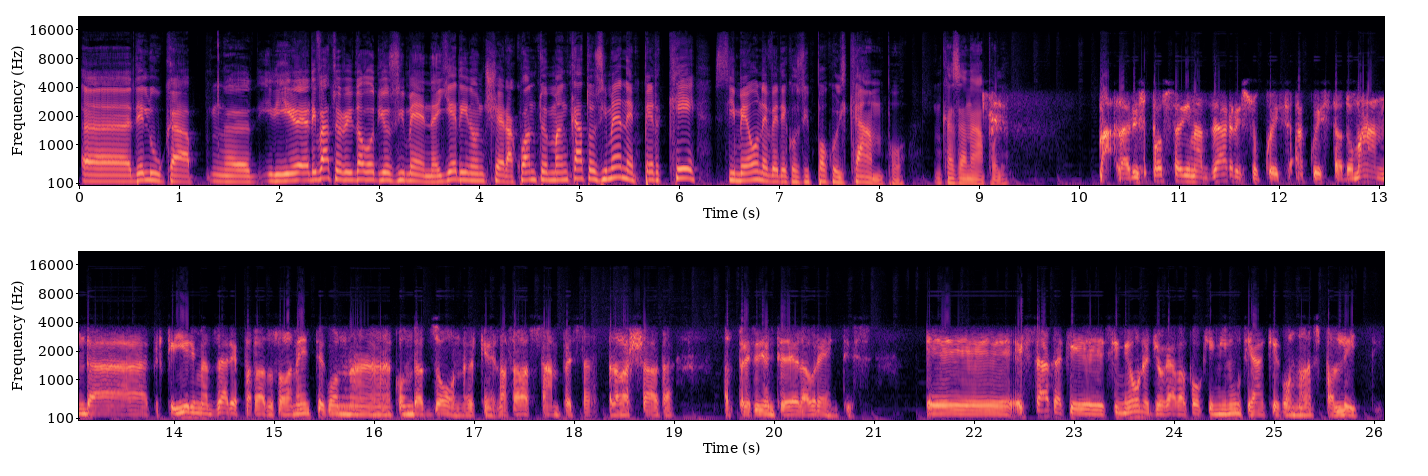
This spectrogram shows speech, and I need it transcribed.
eh, De Luca, eh, è arrivato il rinnovo di Osimen, ieri non c'era. Quanto è mancato Osimen e perché Simeone vede così poco? Poco il campo in casa Napoli? Ma la risposta di Mazzarri quest- a questa domanda, perché ieri Mazzarri ha parlato solamente con, uh, con Dazzon, perché la sala stampa è stata lasciata al presidente De Laurentiis, e, è stata che Simeone giocava pochi minuti anche con Spalletti.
